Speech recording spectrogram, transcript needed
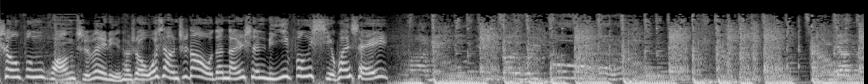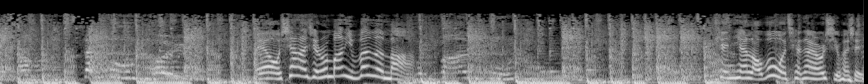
生疯狂只为你，他说：“我想知道我的男神李易峰喜欢谁。”哎呀，我下了节目帮你问问吧。天天老问我前男友喜欢谁。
